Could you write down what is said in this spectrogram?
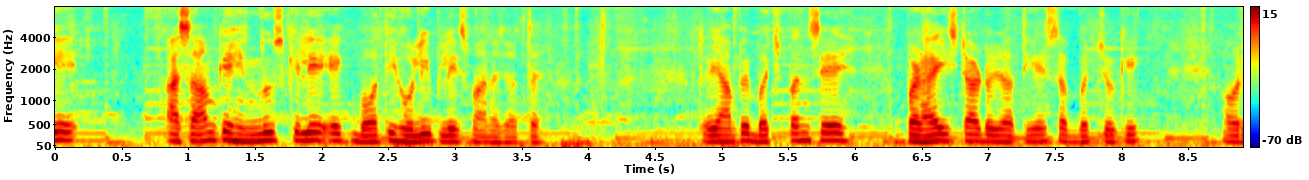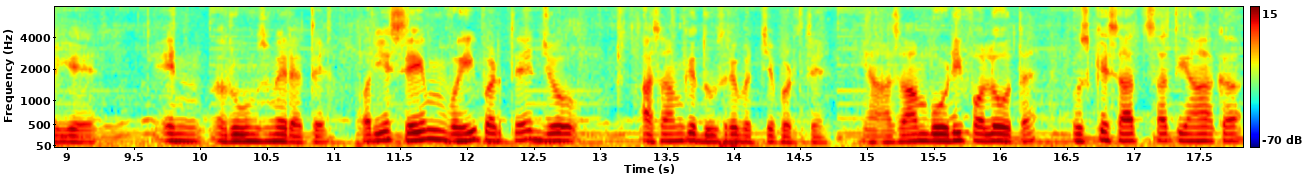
ये आसाम के हिंदूज़ के लिए एक बहुत ही होली प्लेस माना जाता है। तो यहाँ पे बचपन से पढ़ाई स्टार्ट हो जाती है सब बच्चों की और ये इन रूम्स में रहते हैं। और ये सेम वही पढ़ते हैं जो आसाम के दूसरे बच्चे पढ़ते हैं। यहाँ आसाम बोर्ड ही फॉलो होता है। उसके साथ साथ यहाँ का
